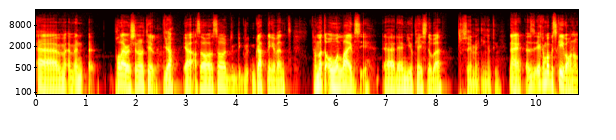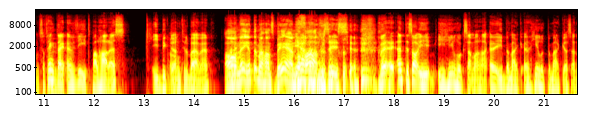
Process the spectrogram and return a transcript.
Eh, men eh, Polaris känner du till? Ja. Ja, alltså så d- grappling-event. Han mötte Owen Livesey. Eh, det är en UK-snubbe. Säger mig ingenting. Nej, alltså, jag kan bara beskriva honom. Så tänk dig en vit Palhares i bygden till att börja med. Ja, nej, inte med hans ben, vad Ja, fan! precis. Men eh, inte så i, i eh, i bemärk, eh, heelhook-bemärkelsen.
